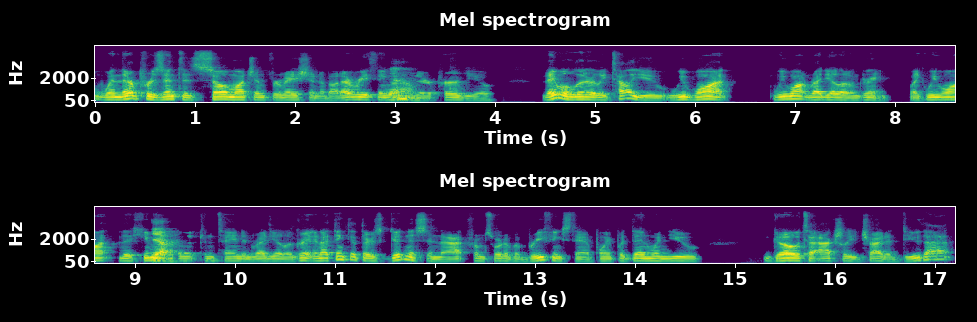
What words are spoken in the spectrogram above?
when they're presented so much information about everything yeah. under their purview, they will literally tell you, "We want we want red, yellow, and green." Like we want the human yeah. element contained in red, yellow, green. And I think that there's goodness in that from sort of a briefing standpoint. But then when you go to actually try to do that,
